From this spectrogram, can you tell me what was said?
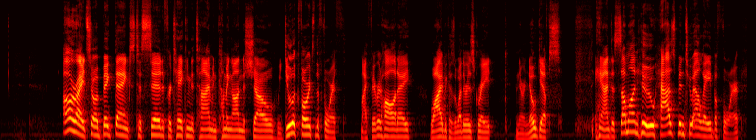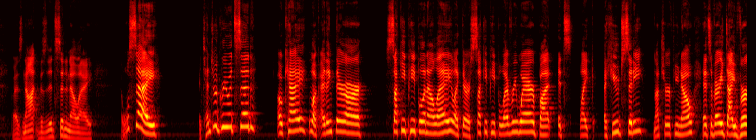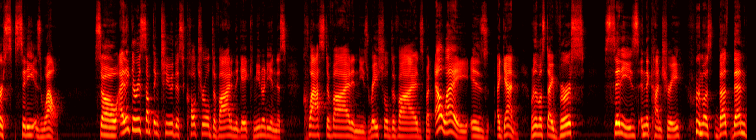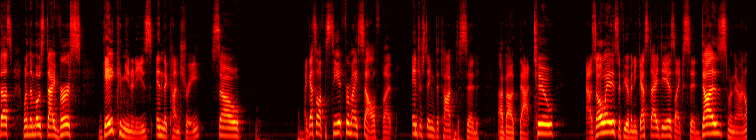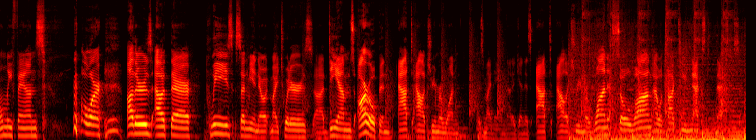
All right, so a big thanks to Cyd for taking the time and coming on the show. We do look forward to the 4th, my favorite holiday. Why? Because the weather is great and there are no gifts. And as someone who has been to LA before, but has not visited Cyd in LA, I will say I tend to agree with Cyd. Okay, look, I think there are sucky people in LA, like there are sucky people everywhere, but it's like a huge city. Not sure if you know. And it's a very diverse city as well. So I think there is something to this cultural divide in the gay community and this class divide and these racial divides. But LA is, again, one of the most diverse cities in the country, the most thus, then thus one of the most diverse gay communities in the country. So I guess I'll have to see it for myself, but interesting to talk to Cyd about that too. As always, if you have any guest ideas like Cyd does when they're on OnlyFans, or others out there, please send me a note. My Twitter's uh, DMs are open at AlexReimer1 is my name. That again is at AlexReimer1. So long. I will talk to you next, next.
